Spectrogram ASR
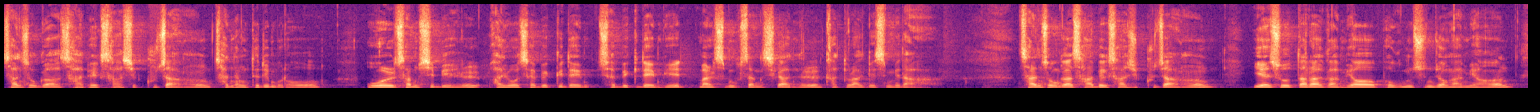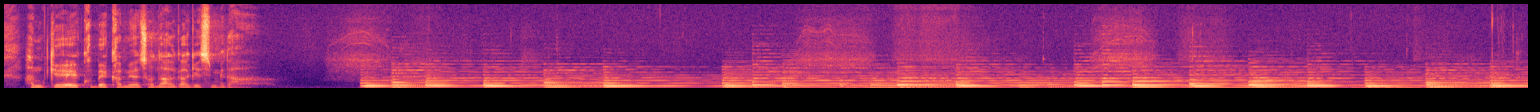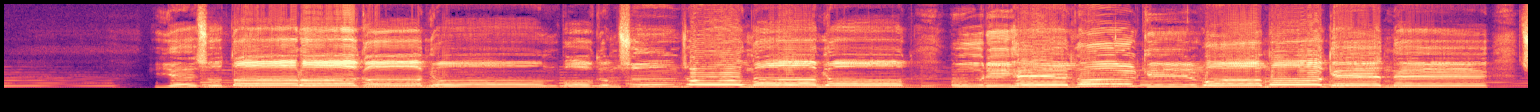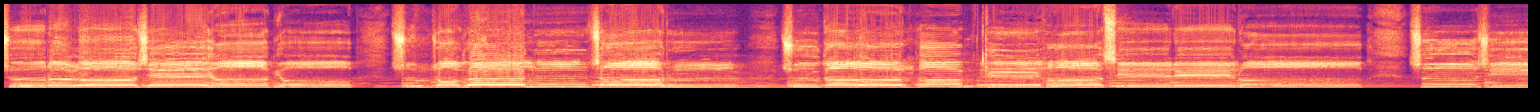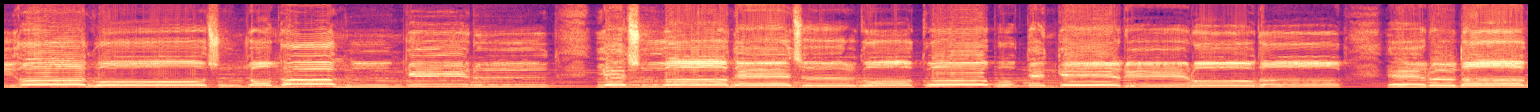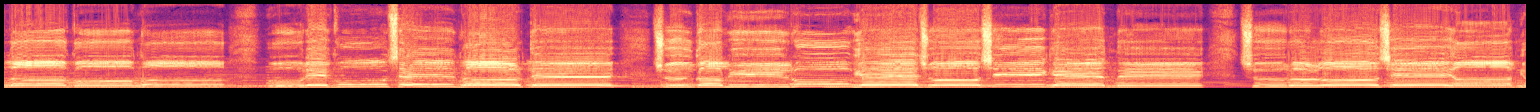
찬송가 449장 찬양 드림으로 5월 30일 화요 새벽기대, 새벽기대 및 말씀 묵상 시간을 갖도록 하겠습니다. 찬송가 449장 예수 따라가며 복음 순종하면 함께 고백하면서 나아가겠습니다. 예수 따라가면 복음 순종하면 우리 행할 길 원하겠네. 주를 의지하며 순종하는 자를 주가 함께 하시리 순종하는 길은 예수 안에 즐겁고 복된 길이로다. 애를 당하거나 우리 고생할 때 주가 위로해 주시겠네. 주를 의지하며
